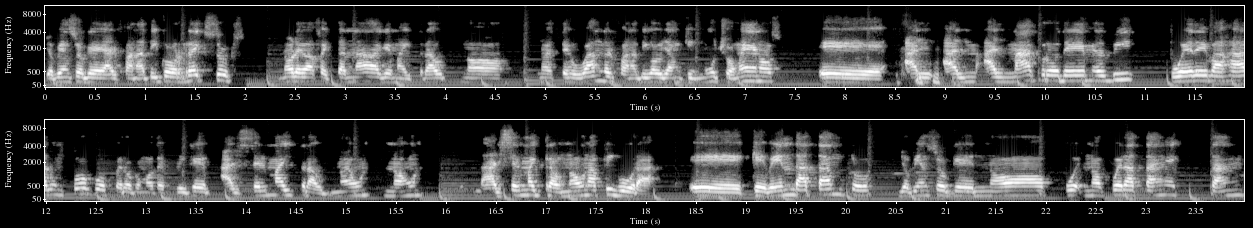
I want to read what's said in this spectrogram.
Yo pienso que al fanático Red Sox no le va a afectar nada que Mike Trout no, no esté jugando, el fanático Yankee mucho menos. Eh, al, al, al macro de MLB puede bajar un poco, pero como te expliqué, al ser Mike Trout, no es un, no es un, al ser Mike Trout, no es una figura eh, que venda tanto, yo pienso que no, no fuera tan, tan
